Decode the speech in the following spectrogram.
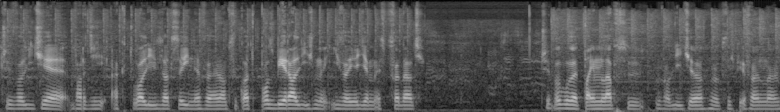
Czy wolicie bardziej aktualizacyjne, że na przykład pozbieraliśmy i że jedziemy sprzedać? Czy w ogóle timelapsy wolicie, że przyspieszone?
